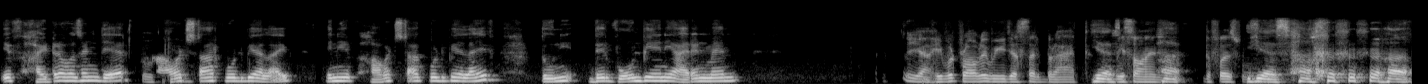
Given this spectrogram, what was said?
If hydra wasn't there Okay. howard stark would be alive. And if howard stark would be alive tony there won't be any iron man Yeah, he would probably be just that brat yes. we saw in huh, the first movie. yes huh.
